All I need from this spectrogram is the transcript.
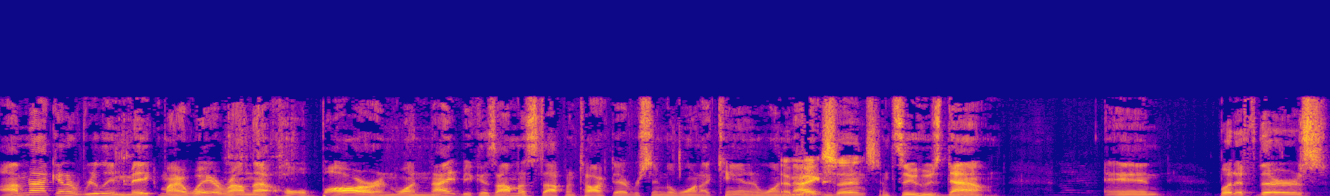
I'm not going to really make my way around that whole bar in one night because I'm going to stop and talk to every single one I can in one That night makes and, sense. and see who's down. And but if there's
